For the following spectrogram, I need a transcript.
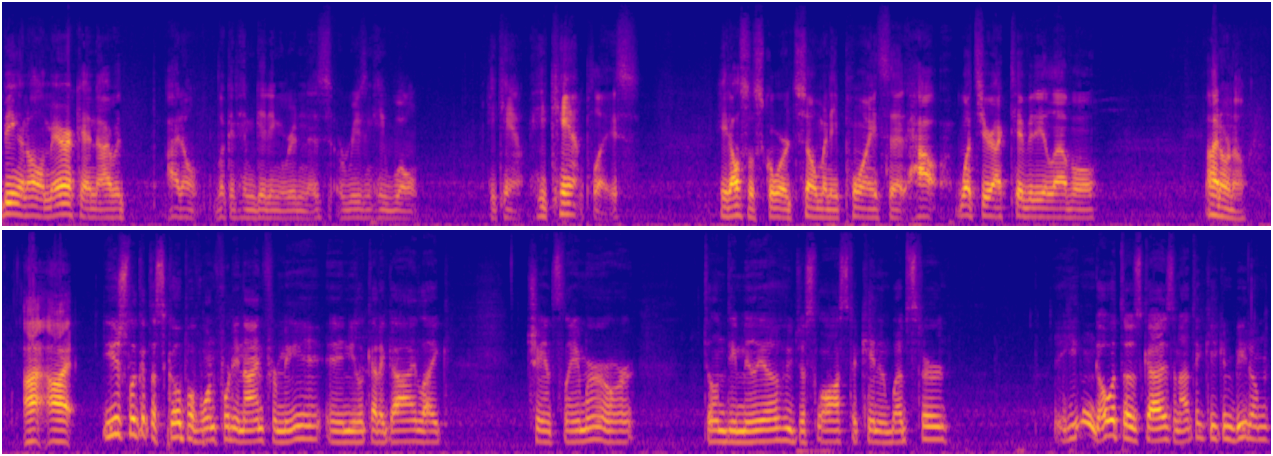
being an All-American, I would, I don't look at him getting ridden as a reason he won't, he can't, he can't place. He'd also scored so many points that how, what's your activity level? I don't know. I, I, You just look at the scope of 149 for me, and you look at a guy like Chance Lamer or Dylan D'Emilio, who just lost to Kannon Webster. He can go with those guys, and I think he can beat them.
